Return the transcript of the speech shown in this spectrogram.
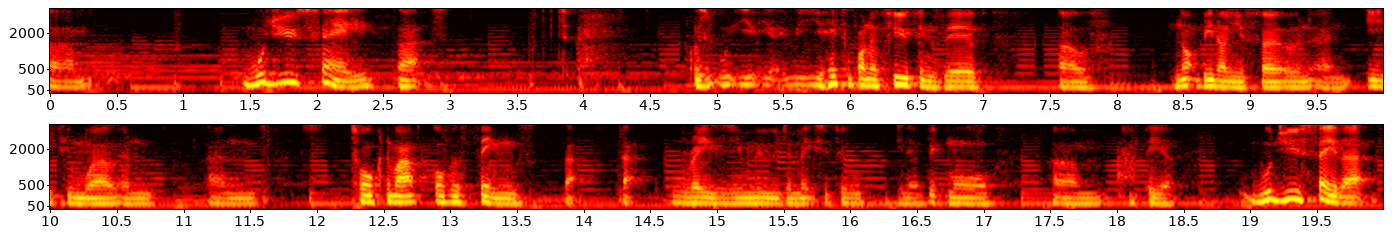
um, would you say that? Because you, you, hit upon a few things there of, of not being on your phone and eating well and and talking about other things that that raises your mood and makes you feel you know a bit more um, happier. Would you say that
